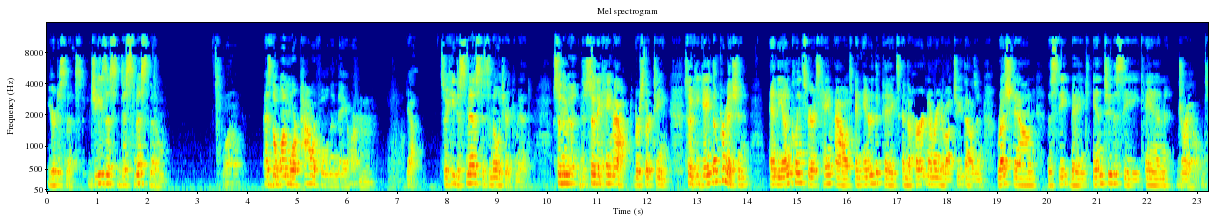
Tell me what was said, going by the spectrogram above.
"You're dismissed." Jesus dismissed them Wow. as the one more powerful than they are. Hmm. Yeah. So he dismissed. It's a military command. So the, so they came out. Verse thirteen. So he gave them permission, and the unclean spirits came out and entered the pigs, and the herd, numbering about two thousand, rushed down the steep bank into the sea and drowned.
